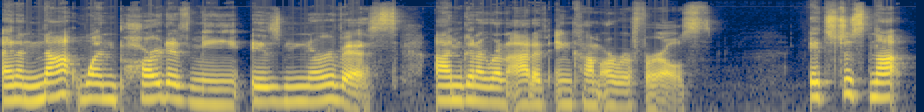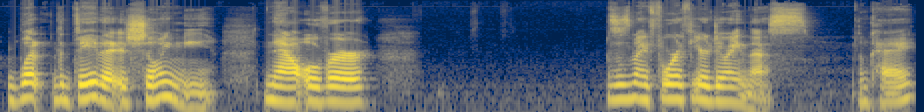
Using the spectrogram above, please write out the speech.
and not one part of me is nervous I'm going to run out of income or referrals. It's just not what the data is showing me now over this is my fourth year doing this, okay?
